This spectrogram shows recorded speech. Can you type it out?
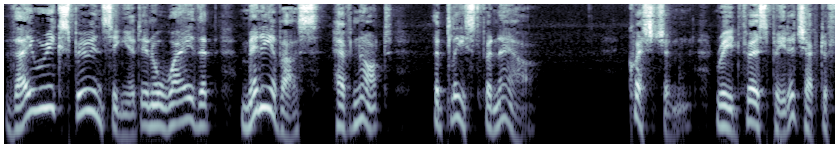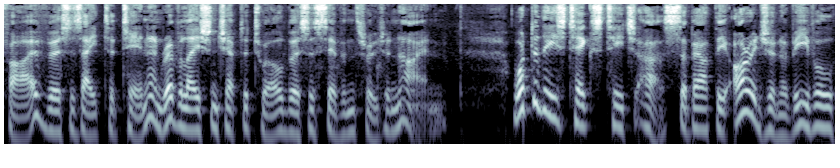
They were experiencing it in a way that many of us have not, at least for now. Question. Read 1 Peter chapter 5 verses 8 to 10 and Revelation chapter 12 verses 7 through to 9. What do these texts teach us about the origin of evil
